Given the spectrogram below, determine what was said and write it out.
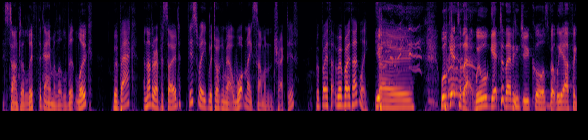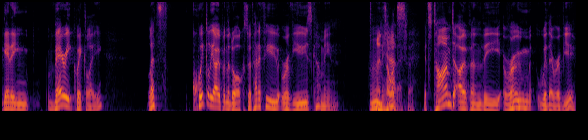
It's time to lift the game a little bit. Luke, we're back. Another episode. This week we're talking about what makes someone attractive. We're both we're both ugly. So We'll get to that. We will get to that in due course, but we are forgetting very quickly. Let's quickly open the door because we've had a few reviews come in. Mm, we have, it's, actually. it's time to open the room with a review.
